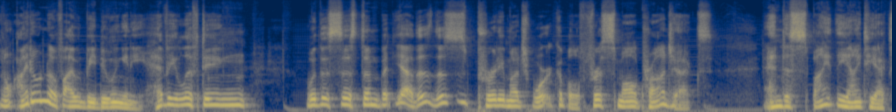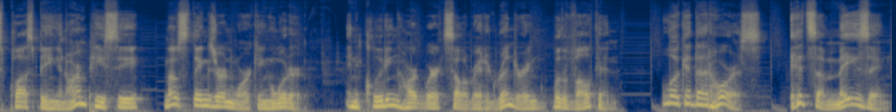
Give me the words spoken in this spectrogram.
Now, I don't know if I would be doing any heavy lifting with this system, but yeah, this, this is pretty much workable for small projects. And despite the ITX Plus being an ARM PC, most things are in working order, including hardware accelerated rendering with Vulkan. Look at that horse. It's amazing.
